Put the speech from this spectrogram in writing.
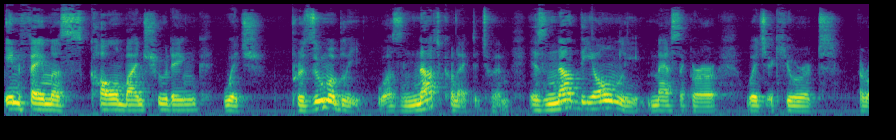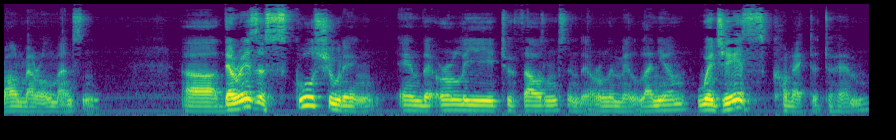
infamous Columbine shooting, which presumably was not connected to him, is not the only massacre which occurred around Marilyn Manson. Uh, there is a school shooting in the early 2000s, in the early millennium, which is connected to him,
